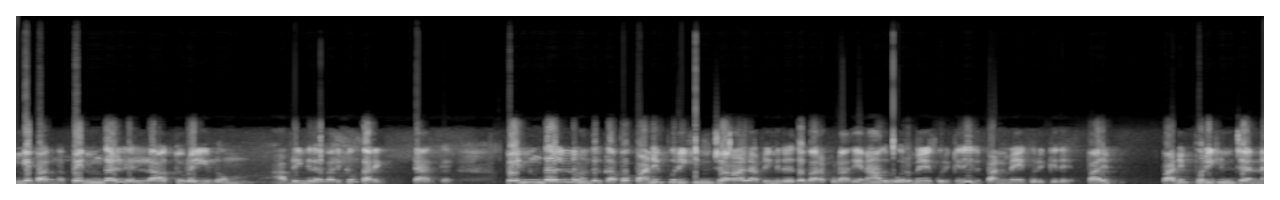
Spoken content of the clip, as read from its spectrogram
இங்க பாருங்க பெண்கள் எல்லா துறையிலும் அப்படிங்கிற வரைக்கும் கரெக்டாக இருக்கு. பெண்கள்னு வந்திருக்கு அப்போ பணிபுரிகின்றாள் அப்படிங்கிறது வரக்கூடாது. ஏன்னா அது ஒருமையை குறிக்குது இது பன்மையை குறிக்குது. பரி பணிபுரிகின்றன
